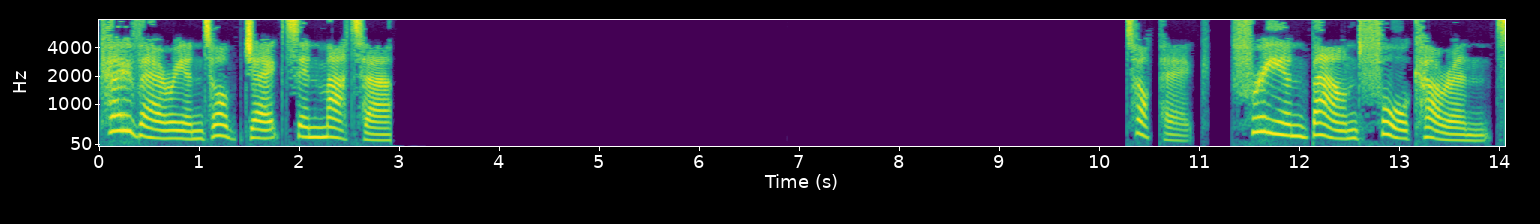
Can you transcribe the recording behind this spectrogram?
Covariant objects in matter. Topic: Free and bound four currents.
